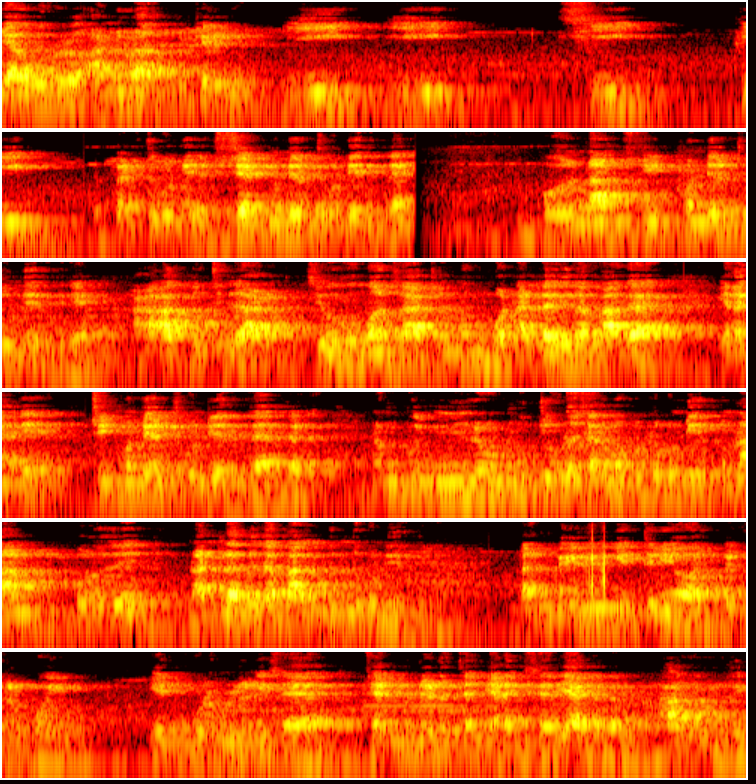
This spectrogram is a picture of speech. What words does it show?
தஞ்சாவூர் அணு ஹாஸ்பிட்டல் இஇசிபி எடுத்துக்கொண்டு ஸ்டேட்மெண்ட் எடுத்துக்கொண்டு இருக்கிறேன் இப்போது நான் ட்ரீட்மெண்ட் எடுத்துக்கொண்டு இருக்கிறேன் ஆஸ்பத்திரியில் சிவகுமார் சாஸ்திரம் ரொம்ப நல்ல விதமாக எனக்கு ட்ரீட்மெண்ட் எடுத்துக்கொண்டு இருக்கிறார்கள் ரொம்ப இன்று மூச்சு விட சிரமப்பட்டு கொண்டிருக்கும் நான் இப்பொழுது நல்ல விதமாக இருந்து கொண்டிருக்கிறேன். நான் வெளியில் எத்தனையோ ஹாஸ்பிட்டல் போய் என் உடல்நிலை செட்மெண்ட் எடுத்தேன் எனக்கு சரியாக ஆகவில்லை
